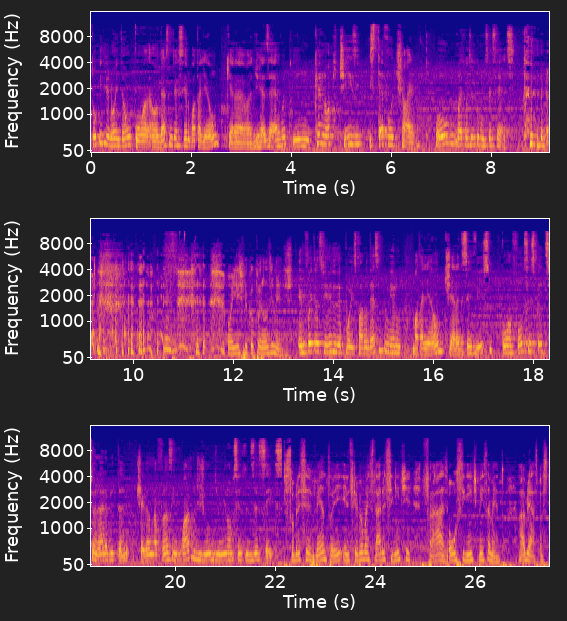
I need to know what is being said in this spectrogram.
Tolkien treinou então com o 13º Batalhão, que era de reserva, em Cannock Chase, Staffordshire, ou mais conhecido como CCS. Onde ele ficou por 11 meses. Ele foi transferido depois para o 11º Batalhão, que já era de serviço, com a Força Expedicionária Britânica, chegando na França em 4 de junho de 1916. Sobre esse evento aí, ele escreveu mais tarde a seguinte frase, ou o seguinte pensamento, abre aspas,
